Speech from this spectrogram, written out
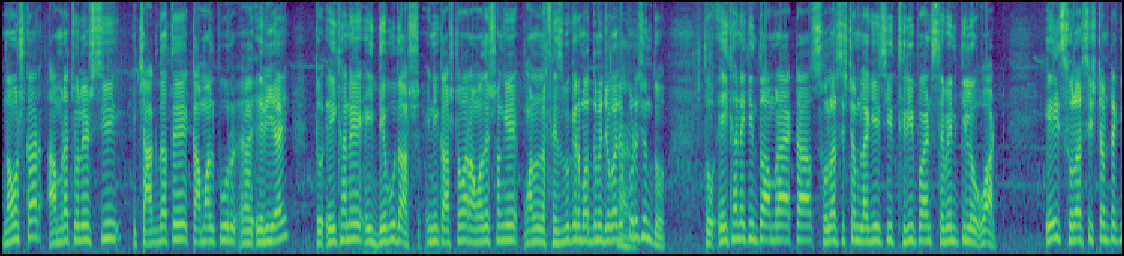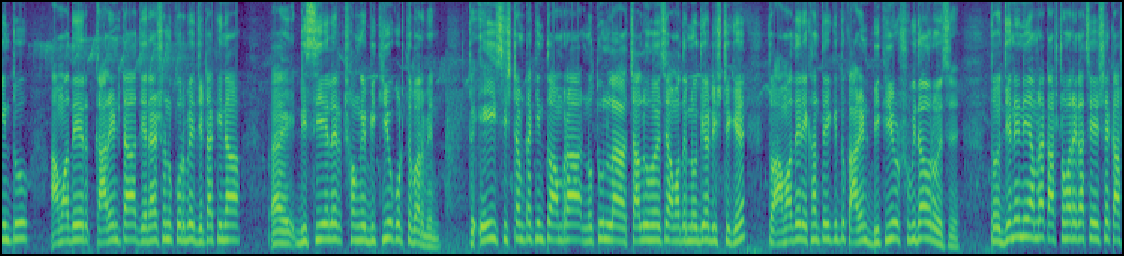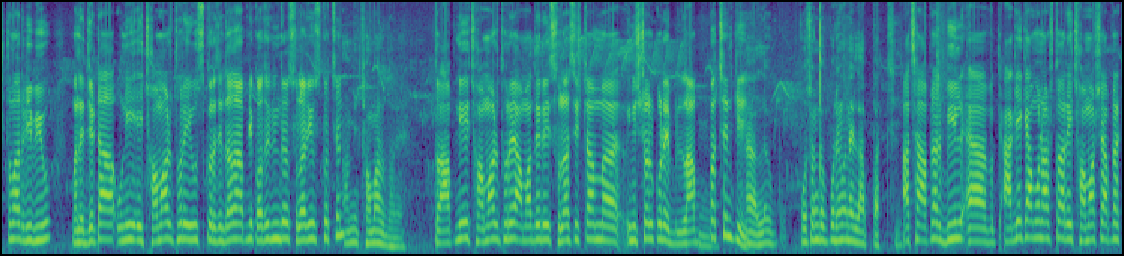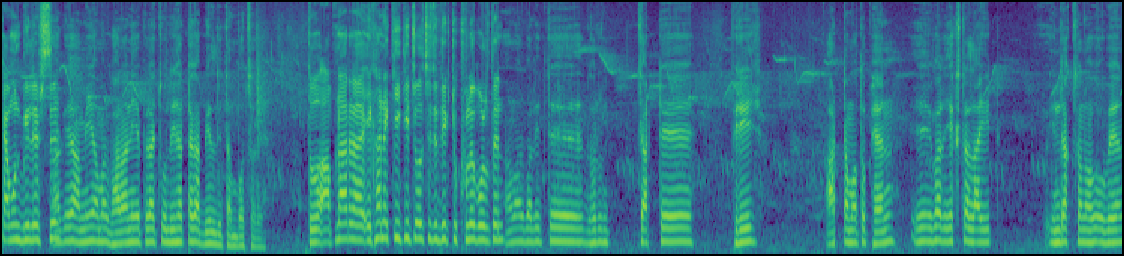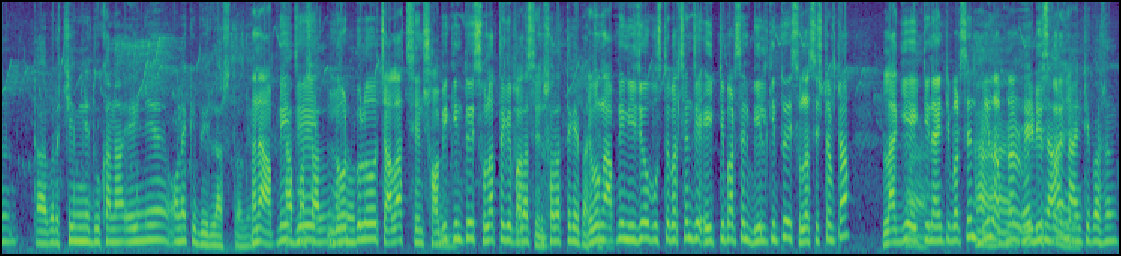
নমস্কার আমরা চলে এসেছি চাকদাতে কামালপুর এরিয়ায়। তো এইখানে এই দেবু দাস ইনি কাস্টমার আমাদের সঙ্গে অনলাইন ফেসবুকের মাধ্যমে যোগাযোগ করেছেন তো? তো এইখানে কিন্তু আমরা একটা সোলার সিস্টেম লাগিয়েছি three point seven kilowatt এই সোলার সিস্টেমটা কিন্তু আমাদের কারেন্টটা জেনারেশন করবে যেটা কিনা ডিসিএলের সঙ্গে বিক্রিও করতে পারবেন। তো এই সিস্টেমটা কিন্তু আমরা নতুন চালু হয়েছে আমাদের নদিয়া ডিস্ট্রিক্টে। তো আমাদের এখান থেকে কিন্তু কারেন্ট বিক্রির সুবিধাও রয়েছে। তো জেনে নিই আমরা কাস্টমারের কাছে এসে কাস্টমার রিভিউ মানে যেটা উনি এই ছ মাস ধরে ইউজ করেছেন। দাদা আপনি কতদিন ধরে সোলার ইউজ করছেন? আমি ছ মাস ধরে। তো আপনি এই ছ মাস ধরে আমাদের এই সোলার সিস্টেম ইনস্টল করে লাভ পাচ্ছেন কি? হ্যাঁ প্রচণ্ড পরিমাণে লাভ পাচ্ছি। আচ্ছা আপনার বিল আগে কেমন আসতো আর এই ছ মাসে আপনার কেমন বিল এসছে? আগে আমি আমার ভাড়া নিয়ে প্রায় চল্লিশ হাজার টাকা বিল দিতাম বছরে। তো আপনার এখানে কি কি চলছে যদি একটু খুলে বলতেন? আমার বাড়িতে ধরুন চারটে ফ্রিজ আটটা মতো ফ্যান এবার এক্সট্রা লাইট ইন্ডাকশন ওভেন তারপরে চিমনি দুখানা এই নিয়ে অনেকই বিল আসতে হবে। মানে আপনি যে। লোডগুলো চালাচ্ছেন সবই কিন্তু এই সোলার থেকে পাচ্ছেন। সোলার থেকেই পাচ্ছি এবং আপনি নিজেও বুঝতে পারছেন যে এইটটি পার্সেন্ট বিল কিন্তু এই সোলার সিস্টেমটা লাগিয়ে এইটটি নাইনটি পার্সেন্ট হ্যাঁ, বিল আপনার রিডিউস করে যায়। নাইনটি পার্সেন্ট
